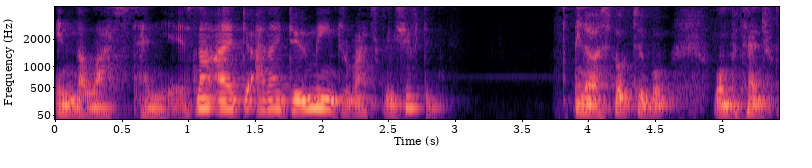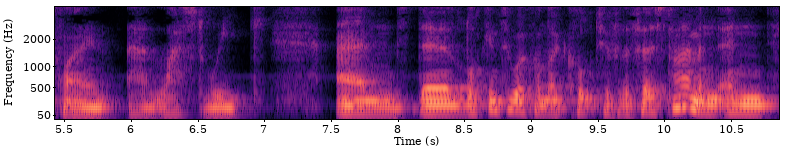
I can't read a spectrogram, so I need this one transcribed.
in the last ten years. Now, I, and I do mean dramatically shifted. You know, I spoke to one potential client uh, last week and they're looking to work on their culture for the first time. And, and,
